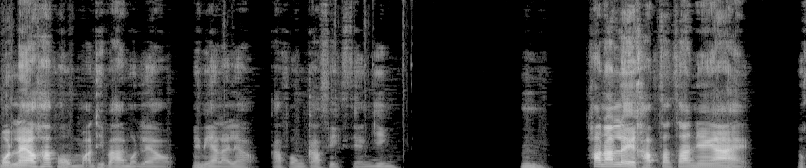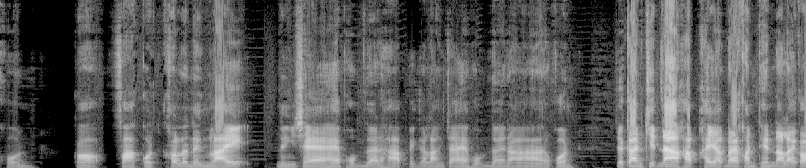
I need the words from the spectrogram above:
หมดแล้วครับผมอธิบายหมดแล้ว ไม่มีอะไรแล้ว กราฟงกราฟิกเสียงยิง อืม เท่านั้นเลยครับ สั้นๆ ง่าย ๆ ทุกคนก็ฝากกดคนละหนึ่งไลค์ หนึ่งแชร์ให้ผมด้วยนะครับ เป็นกำลังใจให้ผมด้วยนะทุกคนเจอกันคลิปหน้าครับ ใครอยากได้คอนเทนต์อะไรก็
